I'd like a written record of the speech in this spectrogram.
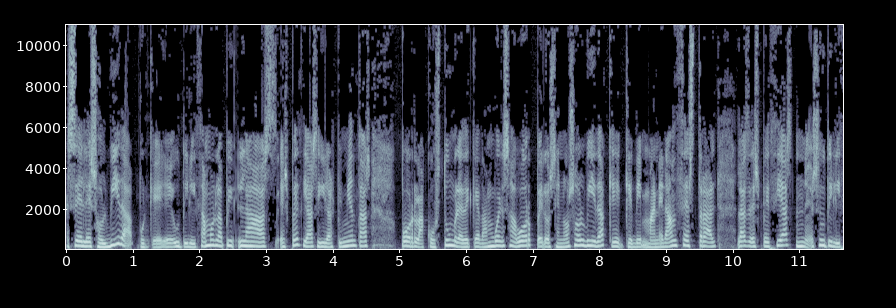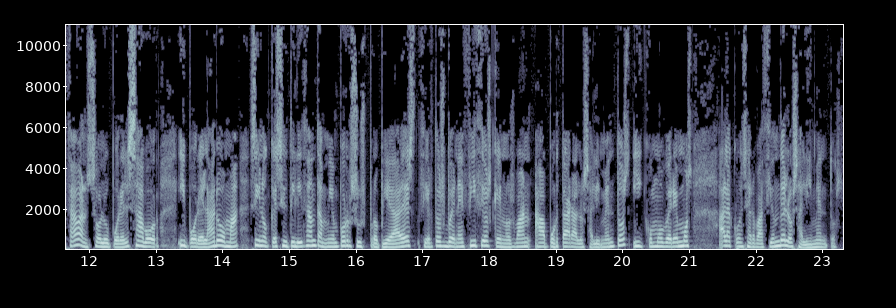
se les olvida, porque utilizamos las especias y las pimientas por la costumbre de que dan buen sabor, pero se nos olvida que, que, de manera ancestral las especias no se utilizaban solo por el sabor y por el aroma, sino que se utilizan también por sus propiedades, ciertos beneficios que nos van a aportar a los alimentos y, como veremos, a la conservación de los alimentos.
